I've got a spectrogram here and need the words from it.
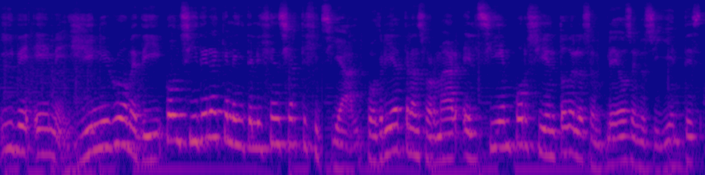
IBM, Ginny Romedy, considera que la inteligencia artificial podría transformar el 100% de los empleos en los siguientes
